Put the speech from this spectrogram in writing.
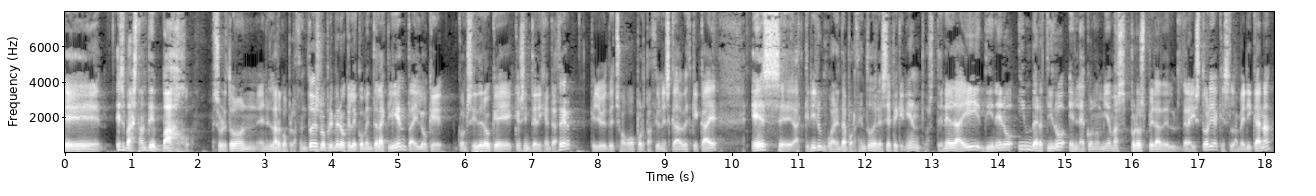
eh, es bastante bajo sobre todo en, el largo plazo. Entonces, lo primero que le comenté a la clienta y lo que considero que, es inteligente hacer, que yo de hecho hago aportaciones cada vez que cae, es eh, adquirir un 40% del SP500, tener ahí dinero invertido en la economía más próspera de la historia, que es la americana,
